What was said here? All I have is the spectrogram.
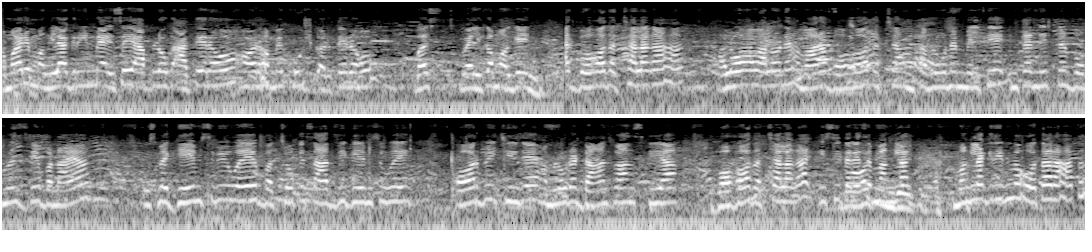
हमारे मंगला ग्रीन में ऐसे ही आप लोग आते रहो और हमें खुश करते रहो बस वेलकम अगेन बहुत अच्छा लगा है हाँ। अलोहा वालों ने हमारा बहुत अच्छा हम सब लोगों ने मिलकर इंटरनेशनल वोमेंस डे बनाया उसमें गेम्स भी हुए बच्चों के साथ भी गेम्स हुए और भी चीजें हम लोगों ने डांस वांस किया बहुत अच्छा लगा इसी तरह से मंगला मंगला ग्रीन में होता रहा तो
